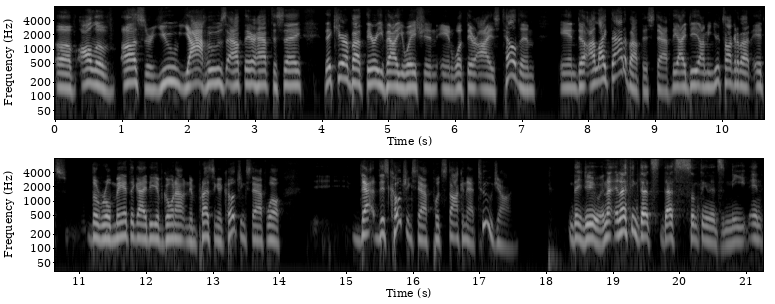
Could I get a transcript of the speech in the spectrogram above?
of all of us or you Yahoos out there have to say. They care about their evaluation and what their eyes tell them. And uh, I like that about this staff. The idea, I mean, you're talking about it's the romantic idea of going out and impressing a coaching staff. Well, that this coaching staff puts stock in that too, John. They do, and I, and I think that's that's something that's neat. And,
